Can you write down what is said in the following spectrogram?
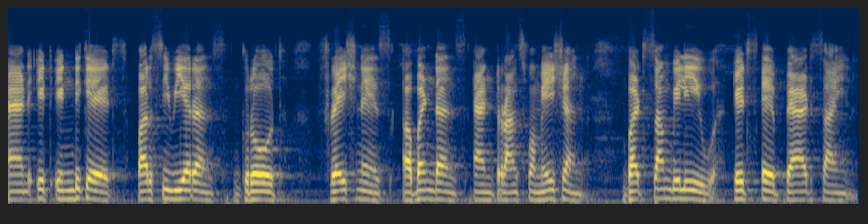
and it indicates perseverance, growth, freshness, abundance, and transformation. But some believe it's a bad sign.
